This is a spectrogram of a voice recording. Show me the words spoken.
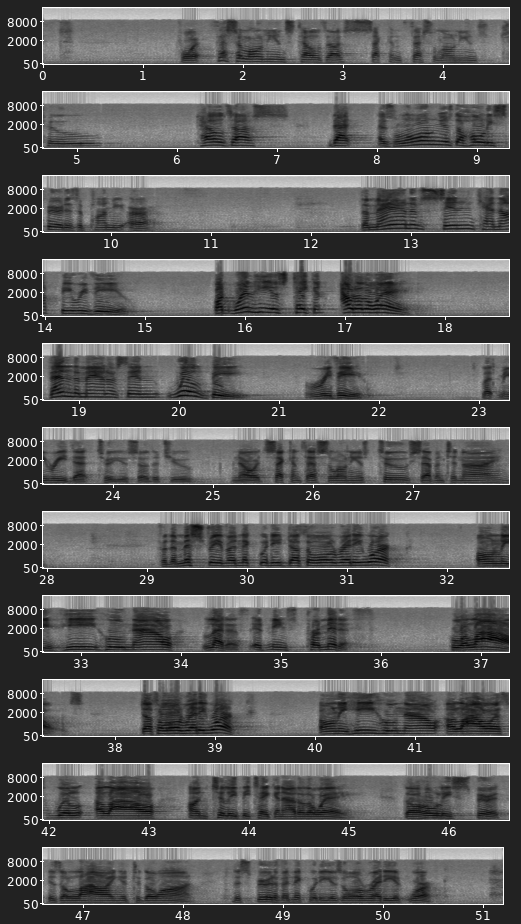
For Thessalonians tells us, Second Thessalonians 2, tells us that as long as the Holy Spirit is upon the earth, the man of sin cannot be revealed. But when he is taken out of the way, then the man of sin will be revealed. Let me read that to you so that you know it's 2 Thessalonians 2 7 to 9. For the mystery of iniquity doth already work. Only he who now letteth, it means permitteth, who allows, doth already work. Only he who now alloweth will allow until he be taken out of the way. The Holy Spirit is allowing it to go on the spirit of iniquity is already at work.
